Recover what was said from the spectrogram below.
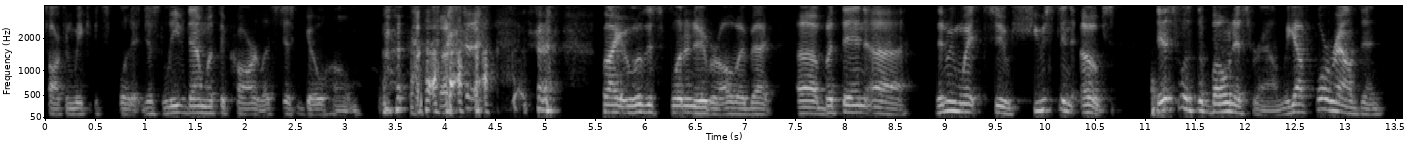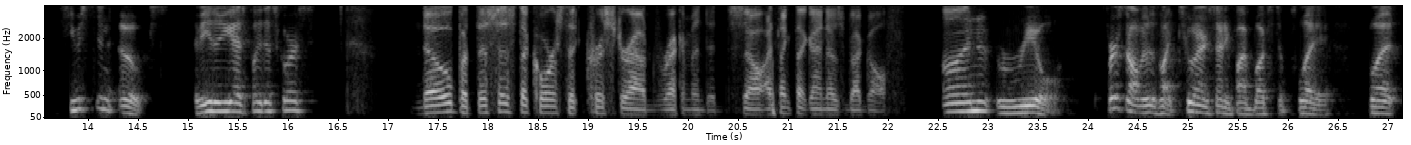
talking we could split it. Just leave them with the car. Let's just go home. like we'll just split an Uber all the way back. Uh, but then uh, then we went to Houston Oaks. This was the bonus round. We got four rounds in. Houston Oaks. Have either of you guys played this course? No, but this is the course that Chris Stroud recommended. So I think that guy knows about golf. Unreal. First off, it was like 275 bucks to play, but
